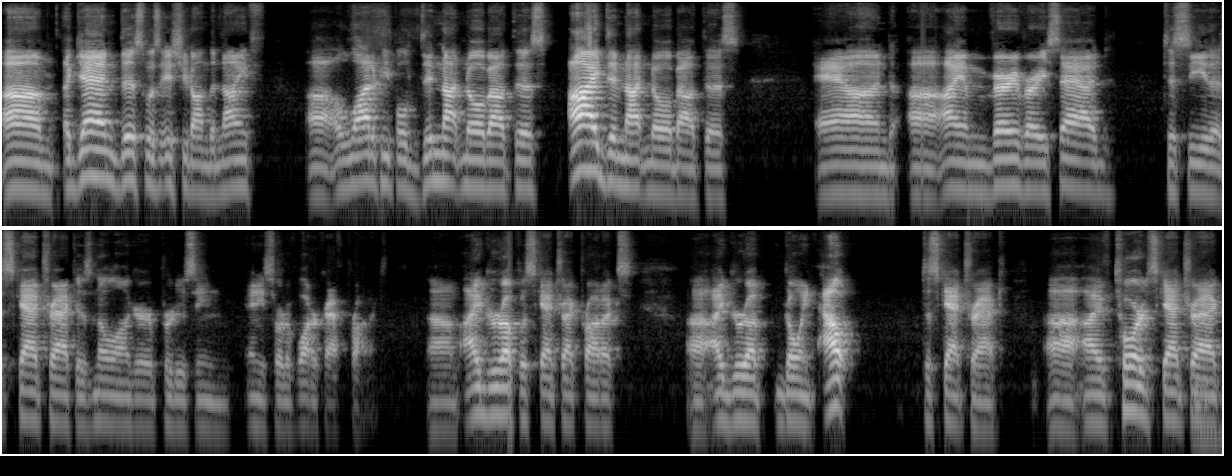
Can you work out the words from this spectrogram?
Um, again, this was issued on the 9th. Uh, a lot of people did not know about this. I did not know about this. And uh, I am very, very sad to see that Skat-Trak is no longer producing any sort of watercraft product. Um, I grew up with Skat-Trak products. Uh, I grew up going out to Skat-Trak. Uh, I've toured Skat-Trak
